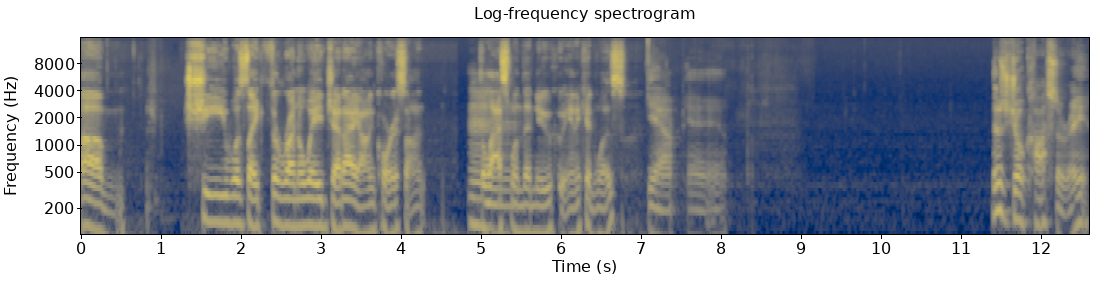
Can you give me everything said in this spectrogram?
um she was like the runaway Jedi on Coruscant. The last one that knew who Anakin was. Yeah, yeah, yeah. yeah. That was Jocasta, right?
